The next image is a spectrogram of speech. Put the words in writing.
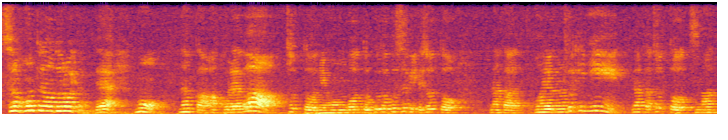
それ本当に驚いたのでもうなん。かあこれはちょっと日本語独特すぎてちょっとなん。か翻訳の時になん。かちょっとつま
